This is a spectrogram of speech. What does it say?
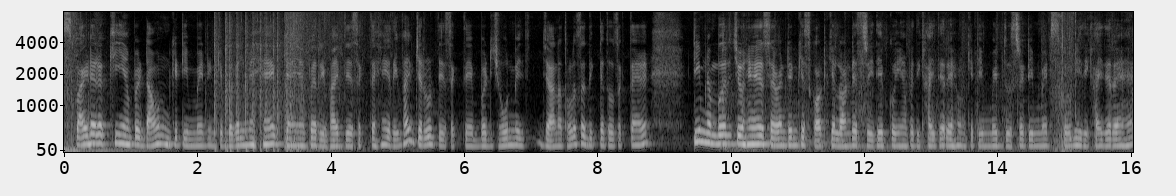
स्पाइडर रखी यहाँ पर डाउन उनके टीममेट इनके बगल में है, क्या यहाँ पर रिवाइव दे सकते हैं? रिवाइव ज़रूर दे सकते हैं बट जोन में जाना थोड़ा सा दिक्कत हो सकता है। टीम नंबर जो है सेवनटीन के स्कॉट के लॉन्डे श्रीदेव को यहाँ पे दिखाई दे रहे हैं, उनके टीममेट दूसरे टीममेट्स को भी दिखाई दे रहे हैं।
